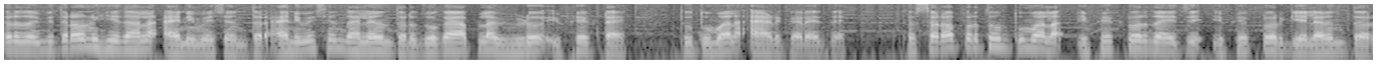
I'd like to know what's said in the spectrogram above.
तर जर मित्रांनो हे झालं ॲनिमेशन तर ॲनिमेशन झाल्यानंतर जो काय आपला व्हिडिओ इफेक्ट आहे तो तुम्हाला ॲड करायचा आहे. तर सर्वप्रथम तुम्हाला इफेक्टवर जायचे इफेक्टवर गेल्यानंतर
